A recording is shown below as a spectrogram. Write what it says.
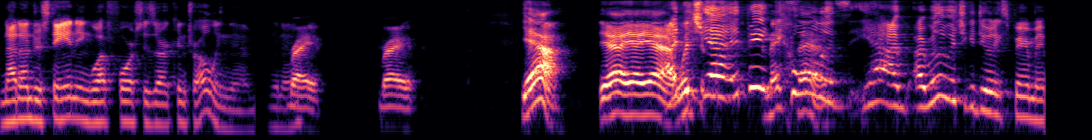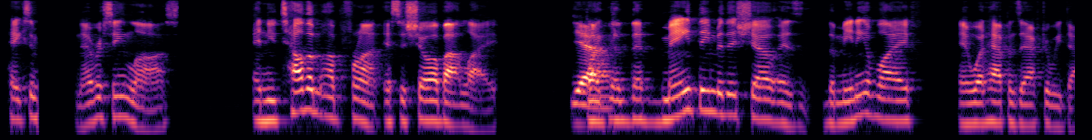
not understanding what forces are controlling them, you know. Right. Right. Yeah. Yeah, yeah, yeah. I Which yeah, it'd be cool. sense. yeah, I, I really wish you could do an experiment. Take some never seen Lost, and you tell them up front it's a show about life. Yeah. Like the, the main theme of this show is the meaning of life and what happens after we die.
